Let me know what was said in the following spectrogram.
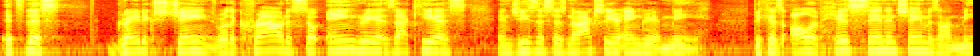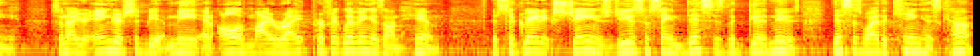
It's this great exchange where the crowd is so angry at Zacchaeus, and Jesus says, No, actually, you're angry at me because all of his sin and shame is on me. So now your anger should be at me, and all of my right, perfect living is on him. It's a great exchange. Jesus was saying, This is the good news. This is why the king has come.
